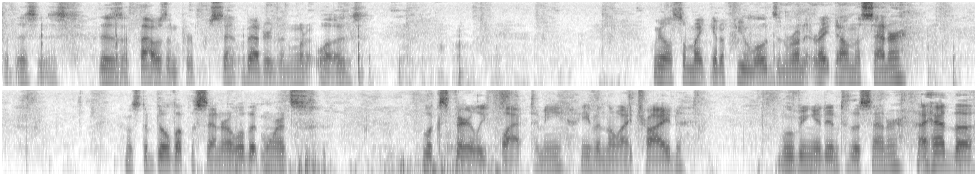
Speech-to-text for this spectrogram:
But this is this is a thousand percent better than what it was. We also might get a few loads and run it right down the center Just to build up the center a little bit more. It's looks fairly flat to me, even though I tried moving it into the center. I had the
